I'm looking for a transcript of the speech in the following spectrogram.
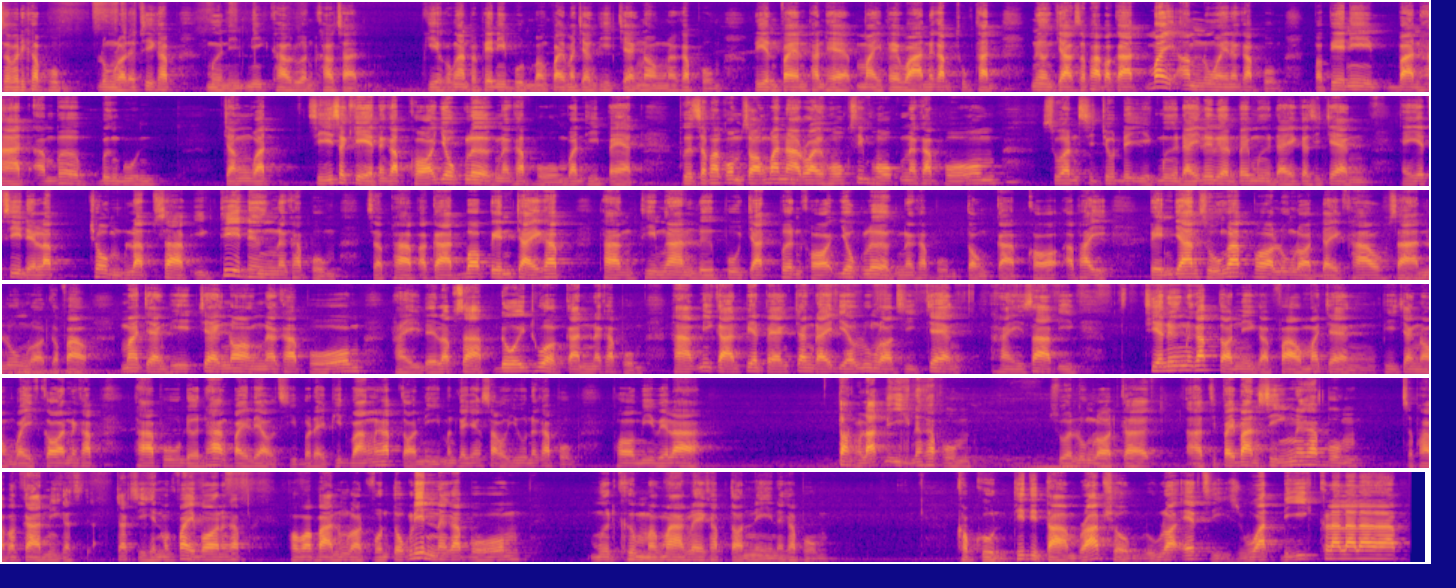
สวัสดีครับผมลุงหลอดเอฟซีครับมือนี้มีข่าวด่วนข่าวสารเกี่ยวกับงานประเภทนี้บุญบังไฟมาแจงพีแจงนองนะครับ ผมเรียนแฟนพันแท้ไม่ไพหวานนะครับทุกท่านเนื่องจากสภาพอากาศไม่อำนวยนะครับ ผมประเภทนี้บ้านหาดอำเภอบึงบูนจังหวัดศรีสะเกดนะครับ ขอยกเลิกนะครับ ผมวันที่8พฤษภาคม2566นะครับ ผมส่วนสิจุดได้อีกมือใดเลื่อนๆไปมือใดก็สิแจ้งให้ FC ได้รับ ชมรับทราบอีกที่หนึ่งนะครับผมสภาพอากาศบ่เป็นใจครับ ทางทีมงานหรือผู้จัดเพื่อนขอยกเลิกนะครับผมต้องกราบขออภัยเป็นอย่างสูงครับพอลุงหลอดได้ข่าวสารลุงหลอดกระเป๋ามาแจ้งพี่แจ้งน้องนะครับผมให้ได้รับทราบโดยทั่วกันนะครับผมหากมีการเปลี่ยนแปลงจังใดเดี๋ยวลุงหลอดสีแจ้งให้ทราบอีกเทียนึงนะครับ ตอนนี้กับฝ่าวมาแจ้งพี่แจ้งน้องไว้ก่อนนะครับ ถ้าผู้เดินทางไปแล้วสิบ่ได้ผิดหวังนะครับ ตอนนี้มันก็ยังเศร้าอยู่นะครับ ผม พอมีเวลาตั้งรักอีกนะครับ ผม ส่วนลุงหลอดก็อาจจะไปบ้านสิงห์นะครับ ผม สภาพอากาศนี่ก็จักสีเห็นบังไฟบอนะครับ เพราะว่าบ้านลุงหลอดฝนตกลิ่นนะครับ ผม มืดคึมมากๆเลยครับ ตอนนี้นะครับ ผม ขอบคุณที่ติดตามรับชมลุงหลอด F4 สวัสดีครับ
